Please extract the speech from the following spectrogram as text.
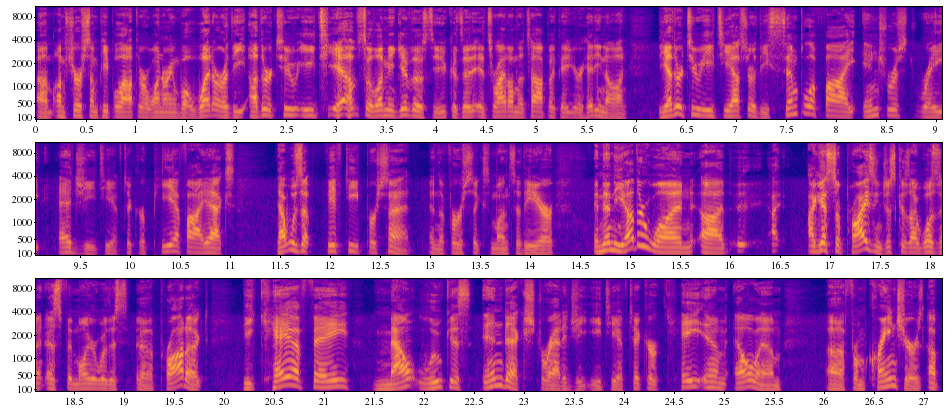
Um, I'm sure some people out there are wondering, well, what are the other two ETFs? So let me give those to you because it's right on the topic that you're hitting on. The other two ETFs are the Simplify Interest Rate Hedge ETF, ticker PFIX. That was up 50% in the first six months of the year. And then the other one, uh, I, I, guess surprising just because I wasn't as familiar with this uh, product, the KFA Mount Lucas Index Strategy ETF, ticker KMLM uh, from KraneShares, up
